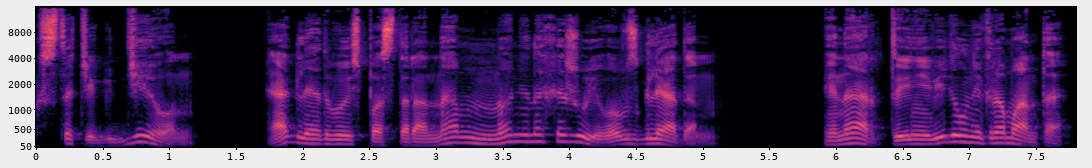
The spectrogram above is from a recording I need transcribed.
Кстати, где он? Оглядываюсь по сторонам, но не нахожу его взглядом. «Инар, ты не видел некроманта?»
